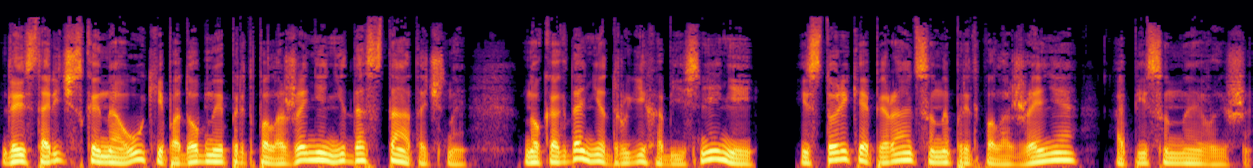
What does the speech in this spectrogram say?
для исторической науки подобные предположения недостаточны, но когда нет других объяснений, историки опираются на предположения, описанные выше.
